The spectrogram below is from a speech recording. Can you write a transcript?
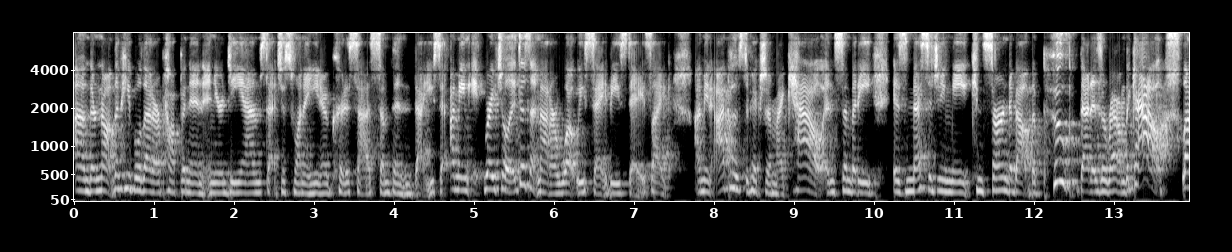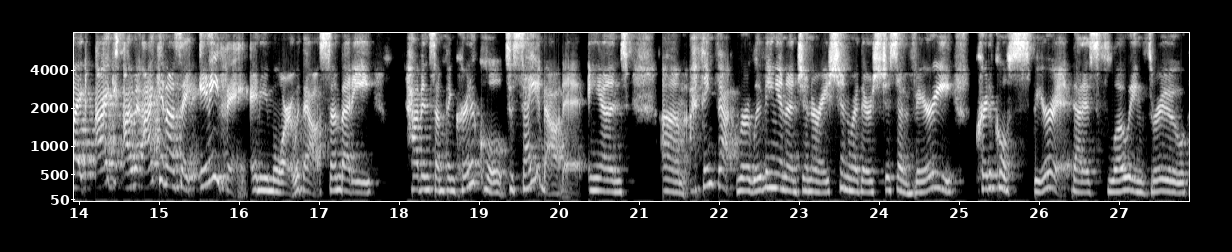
Um, they're not the people that are popping in in your DMs that just want to, you know, criticize something that you said. I mean, Rachel, it doesn't matter what we say these days. Like, I mean, I post a picture of my cow and somebody is messaging me concerned about the poop that is around the cow. Like, I, I, I cannot say anything anymore without somebody having something critical to say about it. And um, I think that we're living in a generation where there's just a very critical spirit that is flowing through,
